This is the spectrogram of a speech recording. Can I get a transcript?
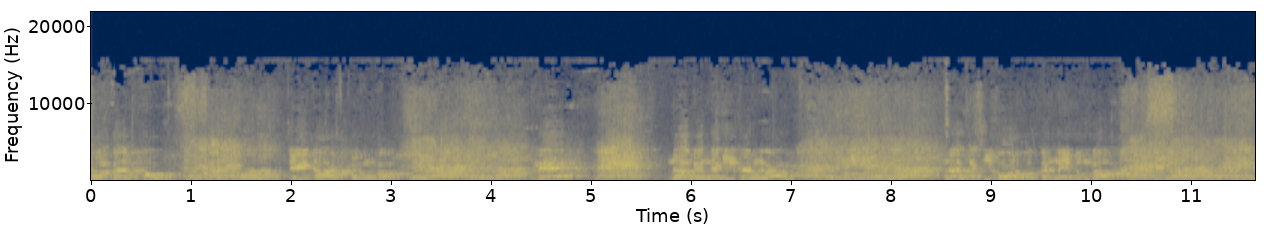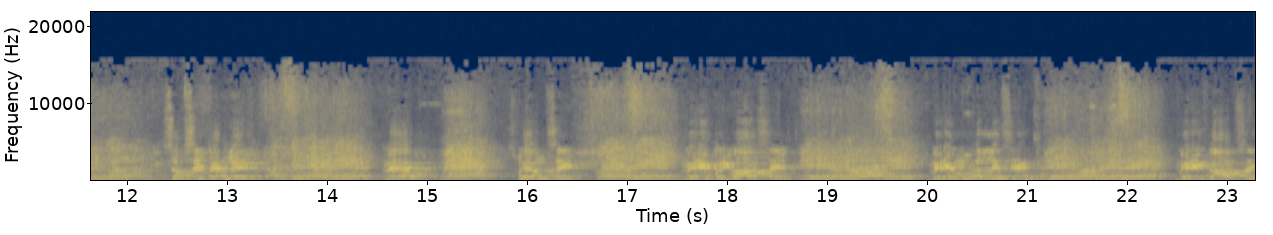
संकल्प को चरितार्थ करूँगा। मैं न गंदगी करूँगा न किसी और को करने दूँगा। सबसे पहले मैं स्वयं से मेरे परिवार से मेरे मोहल्ले से, मेरे गाँव से,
